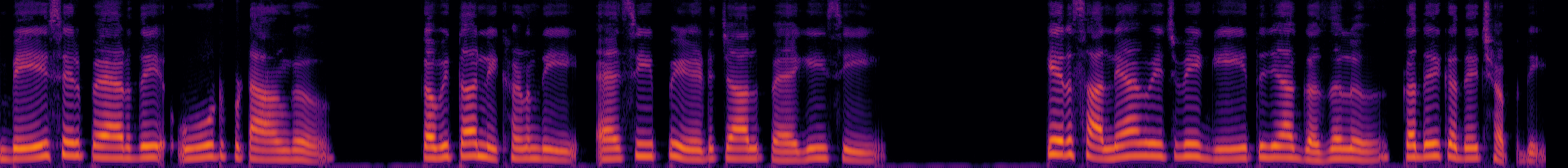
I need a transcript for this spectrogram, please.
ਬੇਸਿਰ ਪੈਰ ਦੇ ਊਟ ਪਟਾਂਗ ਕਵਿਤਾ ਲਿਖਣ ਦੀ ਐਸੀ ਭੇਡ ਚਾਲ ਪੈ ਗਈ ਸੀ ਕਿ ਰਸਾਲਿਆਂ ਵਿੱਚ ਵੀ ਗੀਤ ਜਾਂ ਗਜ਼ਲ ਕਦੇ-ਕਦੇ ਛਪਦੀ।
